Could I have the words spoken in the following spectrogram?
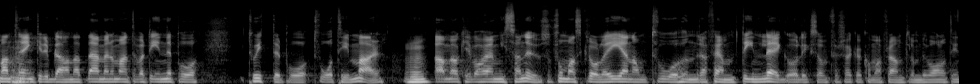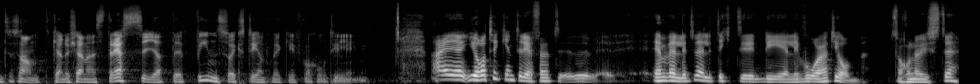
Man tänker ibland att nej, men om man inte varit inne på Twitter på två timmar, ja, men okej, vad har jag missat nu? Så får man scrolla igenom 250 inlägg och liksom försöka komma fram till om det var något intressant. Kan du känna en stress i att det finns så extremt mycket information tillgänglig? Nej, jag- jag tycker inte det. För att eh, en väldigt, väldigt viktig del i vårt jobb som journalister,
